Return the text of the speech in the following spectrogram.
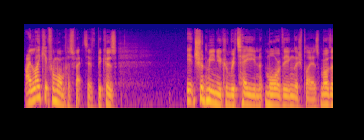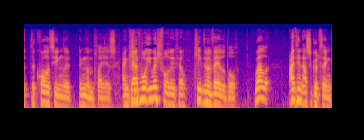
I like it from one perspective because it should mean you can retain more of the English players, more of the, the quality England, England players, and keep, what you wish for, though, Phil. keep them available. Well, I think that's a good thing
